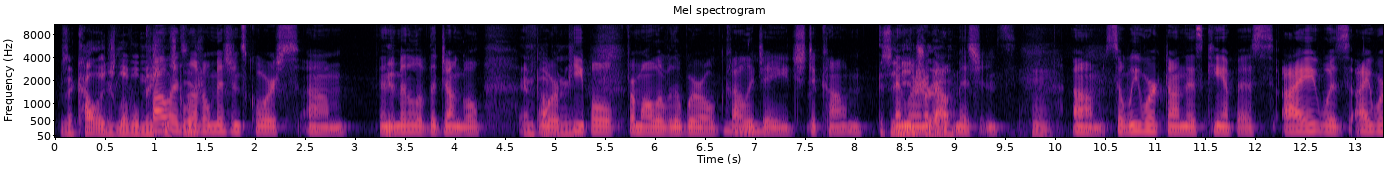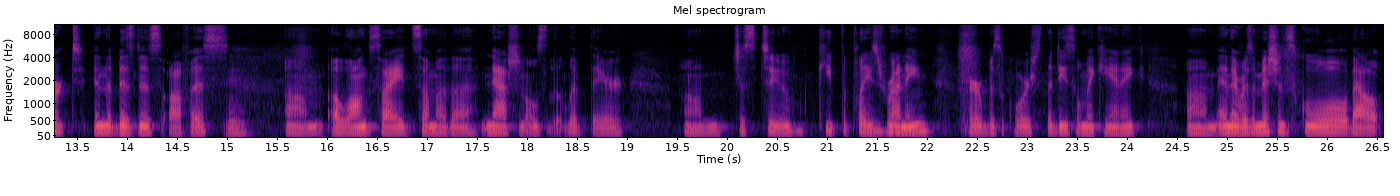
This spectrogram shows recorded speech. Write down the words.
It was a college level mission college course. level missions course um, in the middle of the jungle And for Papua people from all over the world, college age, to come It's an and learn about missions. Um, so we worked on this campus. I was I worked in the business office um, alongside some of the nationals that lived there, um, just to keep the place running. Herb was, of course, the diesel mechanic, um, and there was a mission school about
